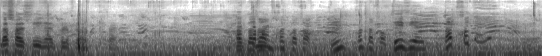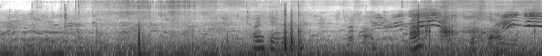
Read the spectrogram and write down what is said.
بس هاي في اكل فلوت خد خذ خد بطاط خد في في. طب خد. انت ها؟ لسه عندي.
